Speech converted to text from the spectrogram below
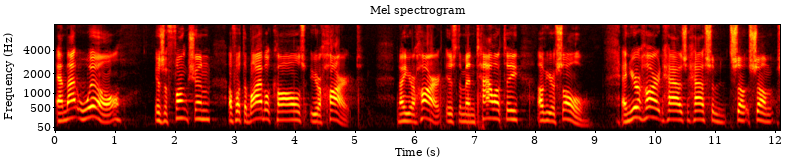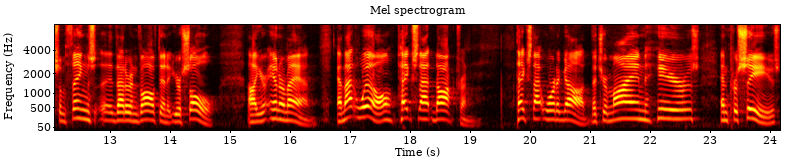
and that will is a function of what the Bible calls your heart. Now, your heart is the mentality of your soul. And your heart has, has some, some, some, some things uh, that are involved in it, your soul, uh, your inner man. And that will takes that doctrine takes that Word of God that your mind hears and perceives.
